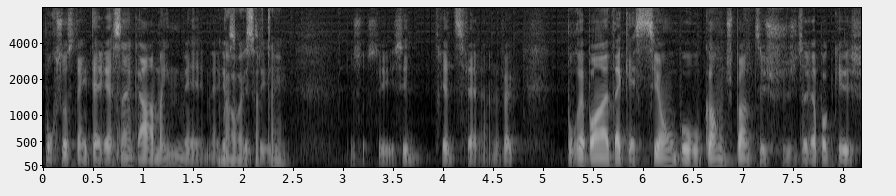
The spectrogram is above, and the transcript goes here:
pour ça, c'est intéressant quand même, mais, mais Ah ouais, certain. c'est très différent. Fait que pour répondre à ta question pour ou contre, je pense je, je dirais pas que je,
